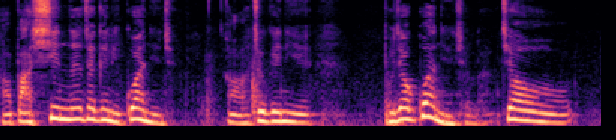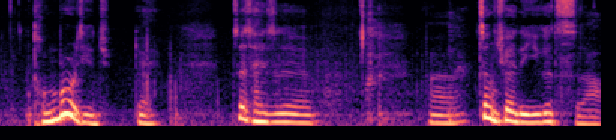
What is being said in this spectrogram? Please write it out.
啊，把新的再给你灌进去，啊，就给你不叫灌进去了，叫同步进去，这才是呃正确的一个词啊，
